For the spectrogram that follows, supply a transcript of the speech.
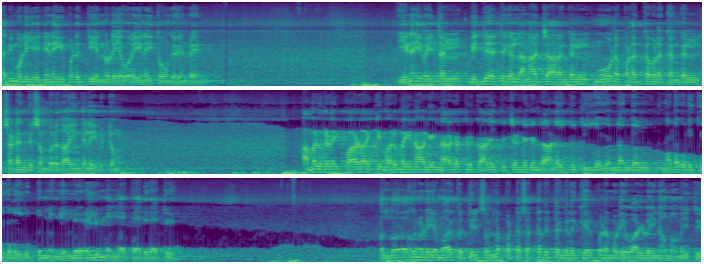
நபிமொழியை நினைவுபடுத்தி என்னுடைய உரையினை துவங்குகின்றேன். இணை வைத்தல் வித்தியத்துகள் அனாச்சாரங்கள் மூட பழக்க வழக்கங்கள் சடங்கு சம்பிரதாயங்களை விட்டும். அமல்களை பாழாக்கி மறுமை நாளில் நரகத்திற்கு அழைத்துச் செல்லுகின்ற அனைத்து தீய எண்ணங்கள் நடவடிக்கைகளை விட்டும் நம் எல்லோரையும் அல்லாஹ் பாதுகாத்து. அல்லாஹனுடைய மார்க்கத்தில் சொல்லப்பட்ட சட்டத்திட்டங்களுக்கு ஏற்ப நம்முடைய வாழ்வை நாம் அமைத்து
